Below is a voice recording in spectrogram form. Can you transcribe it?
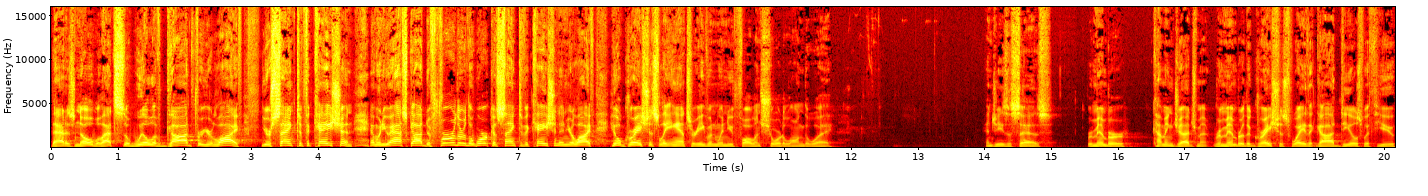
That is noble. That's the will of God for your life, your sanctification. And when you ask God to further the work of sanctification in your life, He'll graciously answer even when you've fallen short along the way. And Jesus says, Remember coming judgment. Remember the gracious way that God deals with you.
